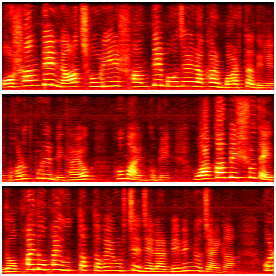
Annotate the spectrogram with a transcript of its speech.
অশান্তি না ছড়িয়ে শান্তি বজায় রাখার বার্তা দিলেন ভরতপুরের বিধায়ক হুমায়ুন কবির। ওয়াকাপ ইস্যুতে দফায় দফায় উত্তপ্ত হয়ে উঠছে জেলার বিভিন্ন জায়গা। কোন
